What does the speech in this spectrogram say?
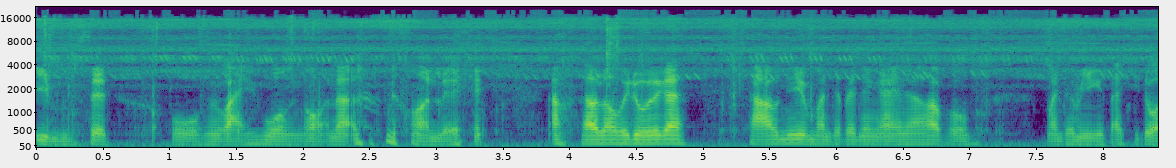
อิ่มเสร็จ โอ้ไม่ไหวง่วงนอนนะนอนเลยเอาเราเราไปดูด้วยกันเช้านี้มันจะเป็นยังไงนะครับผม มันจะมีกันสักกี่ตัว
